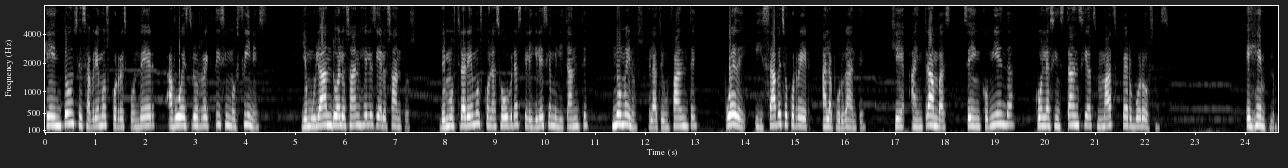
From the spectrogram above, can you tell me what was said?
que entonces sabremos corresponder a vuestros rectísimos fines y emulando a los ángeles y a los santos, demostraremos con las obras que la iglesia militante, no menos que la triunfante, puede y sabe socorrer a la purgante, que a entrambas se encomienda con las instancias más fervorosas. Ejemplo.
